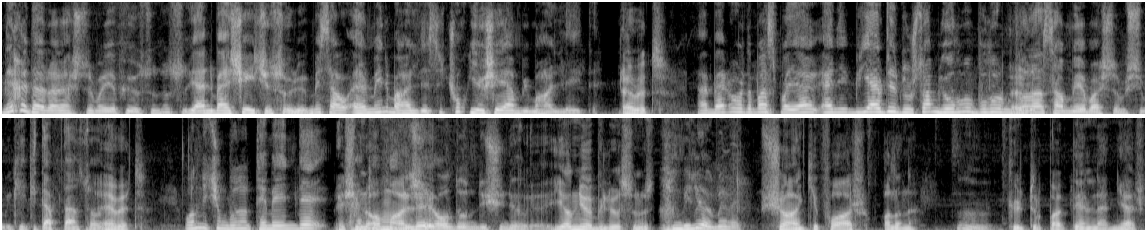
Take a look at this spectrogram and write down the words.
Ne kadar araştırma yapıyorsunuz? Yani ben şey için soruyorum. Mesela Ermeni mahallesi çok yaşayan bir mahalleydi. Evet. Yani ben orada basbayağı hani bir yerde dursam yolumu bulurum Evet. falan sanmaya başlamıştım iki kitaptan sonra. Evet. Onun için bunun temelinde E şimdi o mahalle- şey olduğunu düşünüyorum. Yanıyor biliyorsunuz. Biliyorum evet. Şu anki fuar alanı. Kültür Park denilen yer.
